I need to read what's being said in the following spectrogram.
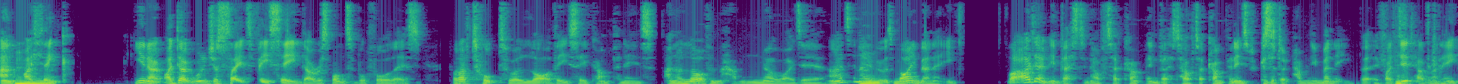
and i Mm. think you know i don't want to just say it's vc that are responsible for this but i've talked to a lot of vc companies and a lot of them have no idea. And i don't know if Mm. it was my money. Like i don't invest in health tech com- invest health tech companies because i don't have any money. But if i did have money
